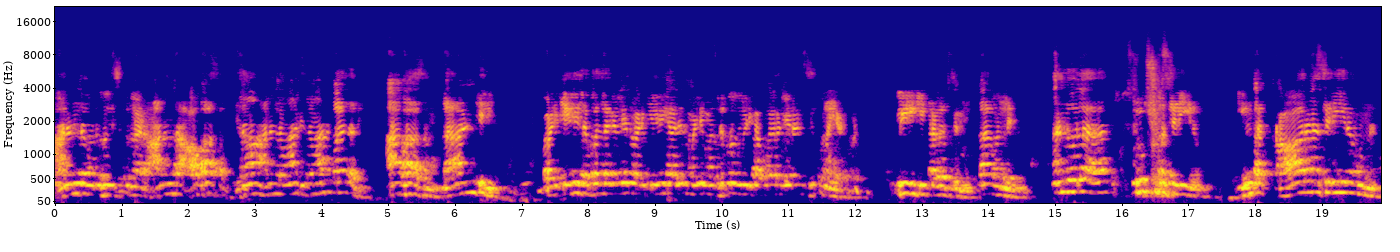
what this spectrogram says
ఆనందం అనుభవిస్తున్నాడు. ఆనంద ఆభాసం. నిజమా ఆనందమా నిజమా? కాదది. ఆభాసం. లాంటిది. వాడికి ఏమీ దెబ్బలు తగ్గలేదు వాడికి ఏమీ కాలేదు. మళ్ళీ మరుసటి రోజు వీడికి అపకారం చేయడానికి సిద్ధమయ్యాడు వీడికి కళ వచ్చింది లాభం లేదు. అందువల్ల సూక్ష్మ శరీరం. ఇంత కారణ శరీరం ఉన్నది.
